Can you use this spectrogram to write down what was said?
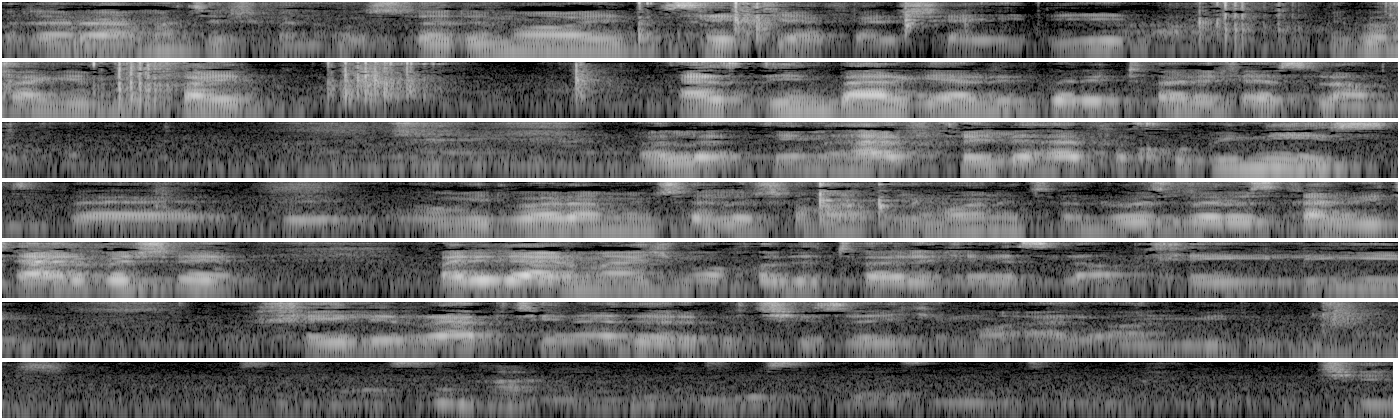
خدا رحمتش کنه استاد ما آقای سید جعفر شهیدی می‌گفت اگه می‌خواید از دین برگردید برید تاریخ اسلام بخونید. حالا این حرف خیلی حرف خوبی نیست و امیدوارم انشالله شما ایمانتون روز به روز قوی تر بشه. ولی در مجموع خود تاریخ اسلام خیلی خیلی ربطی نداره به چیزایی که ما الان می‌دونیم. چی؟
